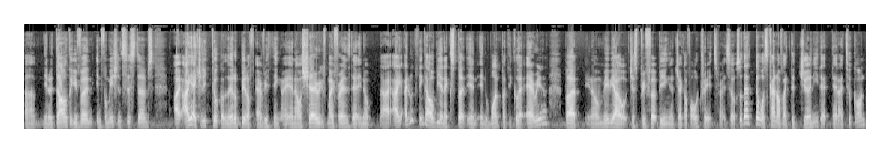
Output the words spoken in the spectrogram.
um, you know down to even information systems. I, I actually took a little bit of everything, right? And I was sharing with my friends that, you know, I, I don't think I'll be an expert in, in one particular area, but, you know, maybe I'll just prefer being a jack of all trades, right? So, so that, that was kind of like the journey that, that I took on.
